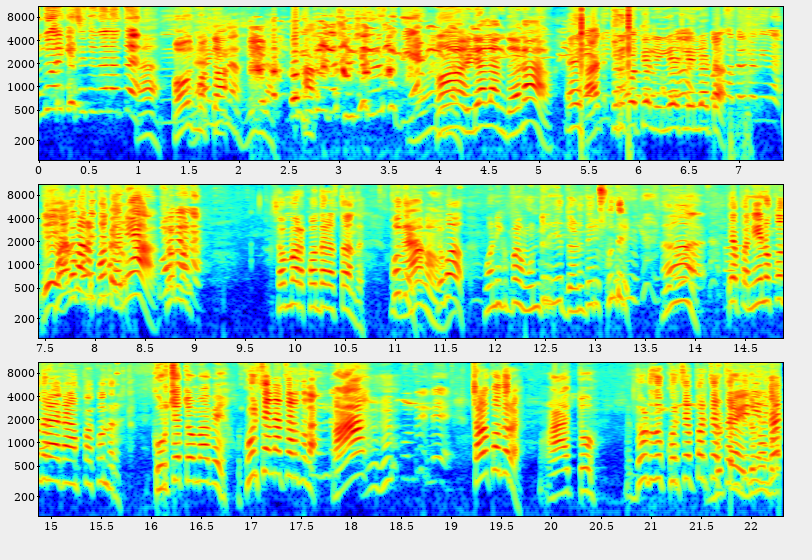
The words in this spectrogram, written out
ಒಂದೂವರೆ ಕೆಜಿ ತಿಂದಾನಂತ. ಹೌದು ಮತ್ತ. ಇಲ್ಲ ಶಿರ್ಶಿರ್ ಇಳಿಸ್ತೈತಿ ಹಾ ಹಿಡಿಯಲ್ಲ ಅಂದೇನ ಇಲ್ಲೇಟ ಏ ಯಾವ್ದು ನೀ ಸೋಮವಾರ ಕುಂದ್ರ ತಂದು ಕುಂದ್ರಿ. ಒಣಗಿಪ್ಪ ಉಂಡ್ರಿ ದಣದಿರಿ ಕುಂದ್ರಿ. ಹಾ. ಯಪ್ಪ ನೀನು ಕುಂದ್ರ ಗಣಪ್ಪ ಕುಂದ್ರ. ಕುರ್ಚೆ ತೊಂಬಾಬಿ ಕುರ್ಚೆನ ತರದಲ್ಲ? ಹಾ? ತಳ ಕುಂದ್ರ? ಆಯ್ತು. ದುಡ್ದು ಕುರ್ಚೆ ಪರ್ಚೆ. ಕುಂದ್ರ.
